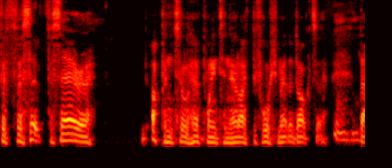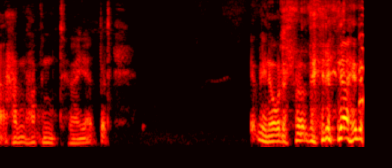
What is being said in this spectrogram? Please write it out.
for for for Sarah. Up until her point in her life before she met the doctor, Mhm. that hadn't happened to her yet. But in order for order,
